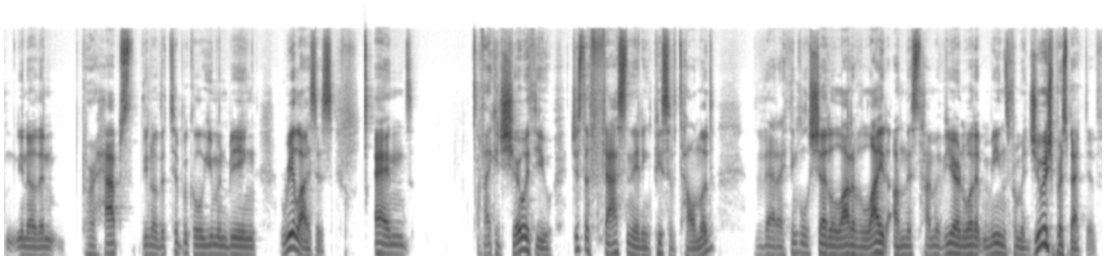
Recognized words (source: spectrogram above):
you know than perhaps you know the typical human being realizes and if i could share with you just a fascinating piece of talmud that i think will shed a lot of light on this time of year and what it means from a jewish perspective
